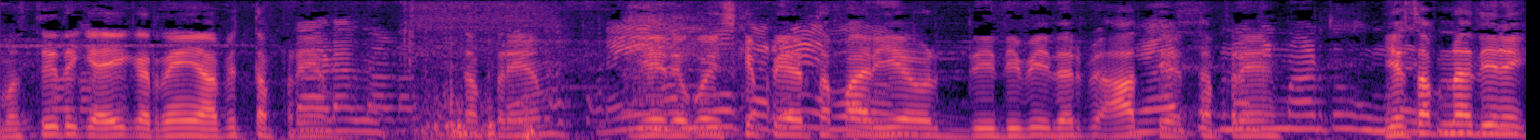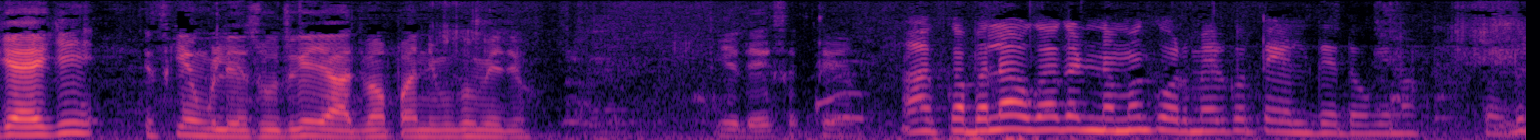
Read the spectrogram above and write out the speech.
मस्ती तो क्या ही कर रहे हैं यहाँ पे तप रहे हैं तप रहे हैं हम। ये देखो इसके पैर तपा रही है और दीदी भी इधर पे हाथ तप रहे हैं। तो ये सपना देने क्या है कि इसकी उंगलियाँ सूझ गई आज वहाँ पानी में घूमे जो ये देख सकते हैं। आपका भला होगा अगर नमक और मेरे को तेल दे दोगे ना। तो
